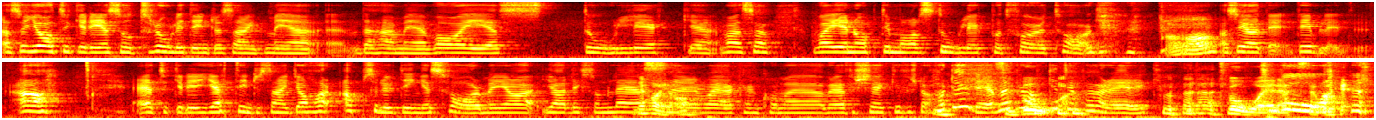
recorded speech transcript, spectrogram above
Alltså jag tycker det är så otroligt intressant med eh, det här med vad är storlek, alltså, vad är en optimal storlek på ett företag? Ja. alltså jag, det, det blir, ah, jag tycker det är jätteintressant. Jag har absolut inget svar men jag, jag liksom läser jag. vad jag kan komma över. Jag försöker förstå. Har du det? Men bra, kan jag få höra Erik? Två är rätt storlek.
